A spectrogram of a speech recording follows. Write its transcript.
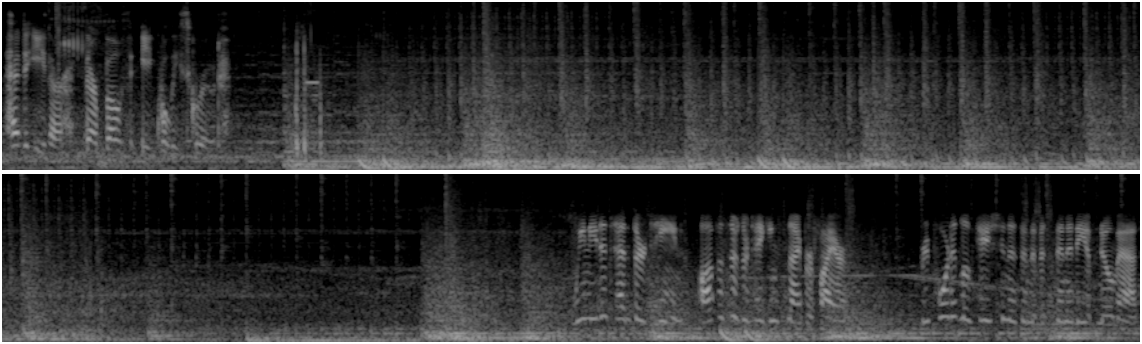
Head to either. They're both equally screwed. We need a 1013. Officers are taking sniper fire. Reported location is in the vicinity of Nomad.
